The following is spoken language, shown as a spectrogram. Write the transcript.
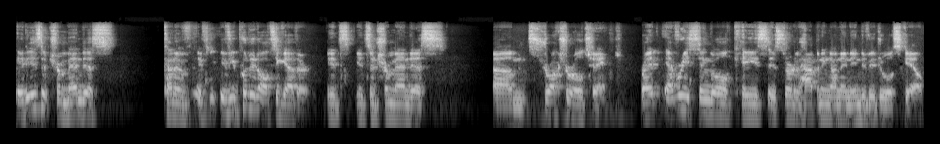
it is a tremendous kind of if you, if you put it all together, it's it's a tremendous um, structural change, right? Every single case is sort of happening on an individual scale.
